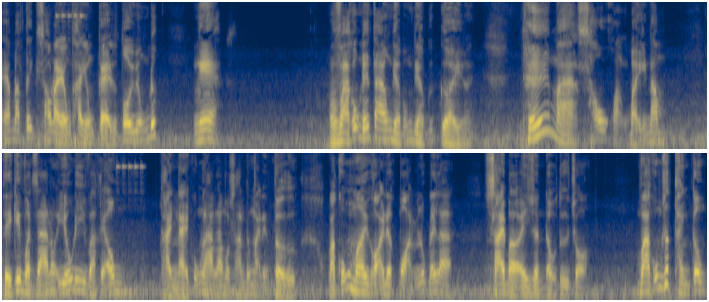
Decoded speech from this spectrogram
ép plastic. Sau này ông thành ông kể cho tôi với ông đức, nghe. Và cũng đến tai ông điệp ông điệp cứ cười thôi. Thế mà sau khoảng 7 năm, thì cái vật giá nó yếu đi và cái ông thành này cũng làm ra một sàn thương mại điện tử và cũng mời gọi được bọn lúc đấy là cyber agent đầu tư cho. Và cũng rất thành công.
